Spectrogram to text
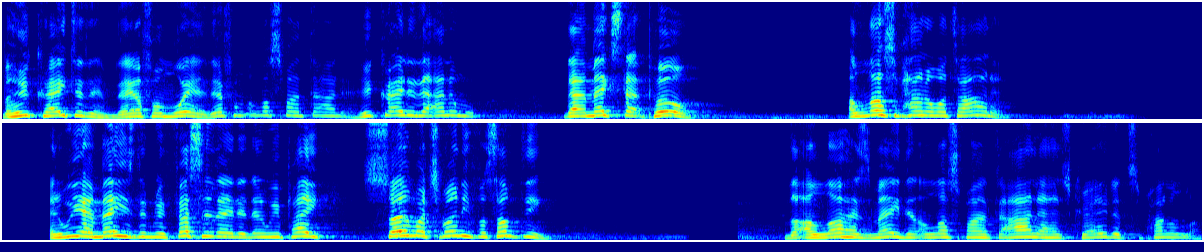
But who created them? They are from where? They're from Allah subhanahu wa ta'ala. Who created the animal that makes that pearl? Allah subhanahu wa ta'ala. And we are amazed and we're fascinated and we pay so much money for something that Allah has made and Allah subhanahu wa ta'ala has created, subhanAllah.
